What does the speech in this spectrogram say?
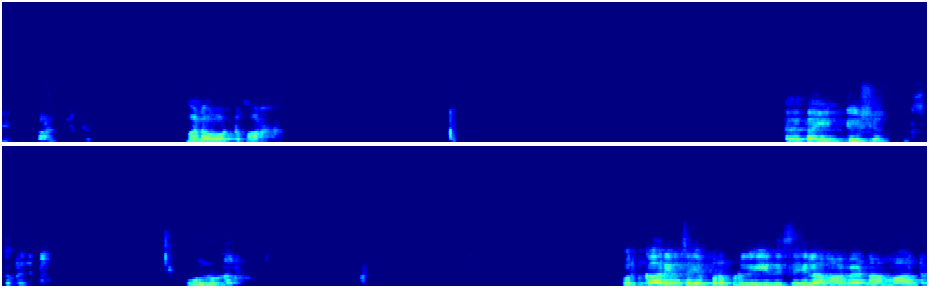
நீங்கள் காண்பீர்கள். மன ஓட்டமாக. அதைத்தான் இன்ட்யூஷன் சொல்லுகிறது. உள்ளுணர்வு. ஒரு காரியம் செய்ய புறப்படுது இது செய்யலாமா வேணாமான்ற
